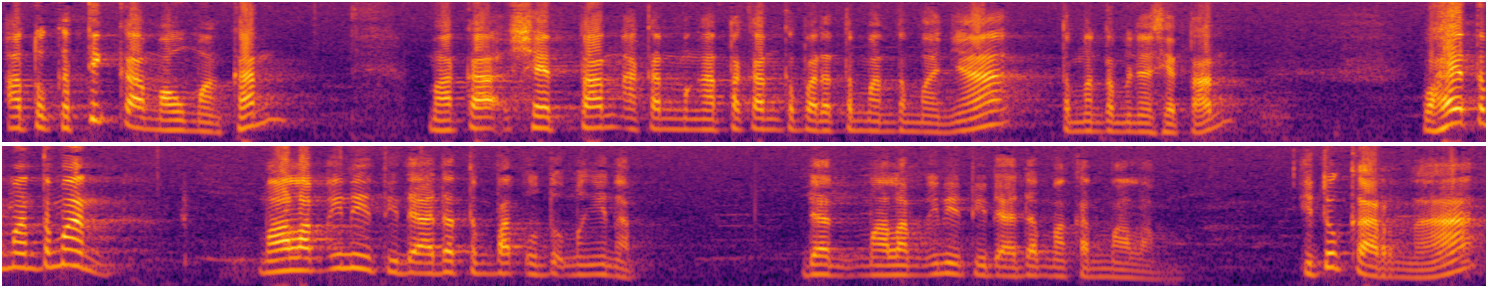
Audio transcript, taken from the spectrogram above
atau ketika mau makan, maka setan akan mengatakan kepada teman-temannya, teman-temannya setan, "Wahai teman-teman, malam ini tidak ada tempat untuk menginap dan malam ini tidak ada makan malam. Itu karena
